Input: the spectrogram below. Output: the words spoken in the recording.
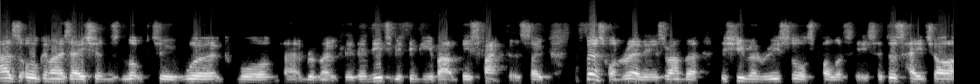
as organizations look to work more uh, remotely, they need to be thinking about these factors. So, the first one really is around the, the human resource policy. So, does HR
